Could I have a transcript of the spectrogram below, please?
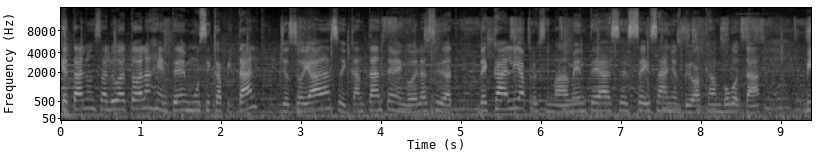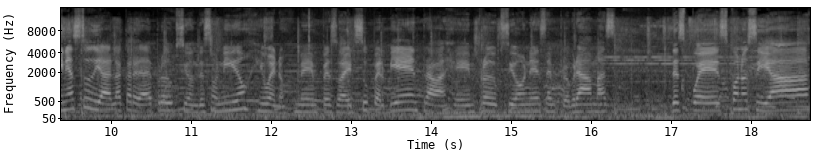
¿Qué tal? Un saludo a toda la gente de Música Capital. Yo soy Ada, soy cantante, vengo de la ciudad de Cali, aproximadamente hace seis años vivo acá en Bogotá. Vine a estudiar la carrera de producción de sonido y bueno, me empezó a ir súper bien, trabajé en producciones, en programas. Después conocí a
